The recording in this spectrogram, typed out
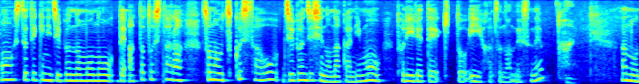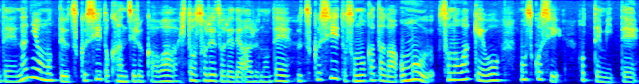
本質的に自分のものであったとしたらその美しさを自分自身の中にも取り入れてきっといいはずなんですね。はいなので何をもって美しいと感じるかは人それぞれであるので美しいとその方が思うその訳をもう少し掘ってみて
